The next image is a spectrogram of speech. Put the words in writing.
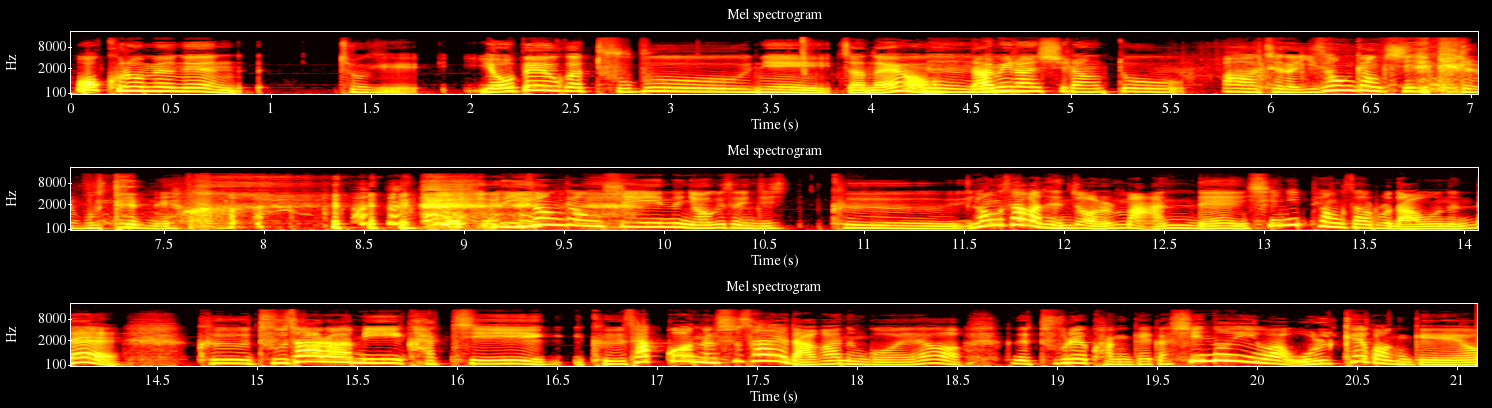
어, 그러면은 저기 여배우가 두 분이잖아요. 네. 라미란 씨랑 또 아 제가 이성경 씨 얘기를 못했네요. 이성경 씨는 여기서 이제 그 형사가 된 지 얼마 안 된 신입 형사로 나오는데 그 두 사람이 같이 그 사건을 수사해 나가는 거예요. 근데 둘의 관계가 신우이와 올케 관계예요.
